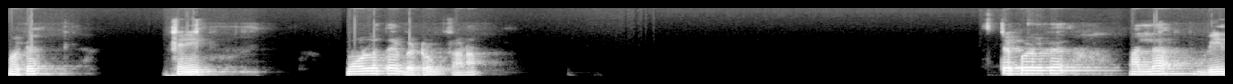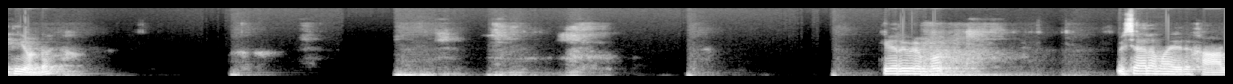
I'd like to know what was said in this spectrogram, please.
നമുക്ക് ഇനി മുകളിലത്തെ ബെഡ്റൂം കാണാം. സ്റ്റെപ്പുകൾക്ക് നല്ല വീതിയുണ്ട്. കയറി വരുമ്പോൾ വിശാലമായൊരു ഹാൾ.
